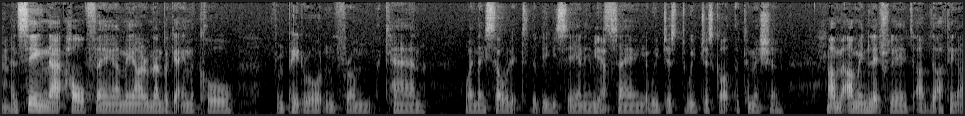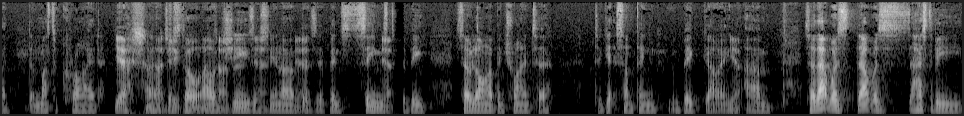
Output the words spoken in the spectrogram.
Mm. and seeing that whole thing. I mean, I remember getting the call from Peter Orton from Cannes when they sold it to the BBC, and him saying, "We just we just got the commission." Hmm. Um, I mean, literally, I, I think I, I must have cried. Yes, Uh, just thought, oh Jesus, yeah, you know, yeah. it's, it been seems Yeah. to be so long. I've been trying to to get something big going. Yeah. Um, so that was that was has to be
